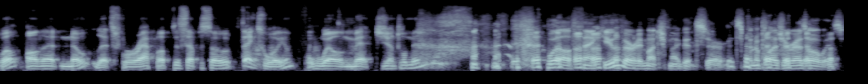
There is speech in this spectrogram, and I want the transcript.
Well, on that note, let's wrap up this episode. Thanks, William. Well met, gentlemen. well, thank you very much, my good sir. It's been a pleasure as always.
